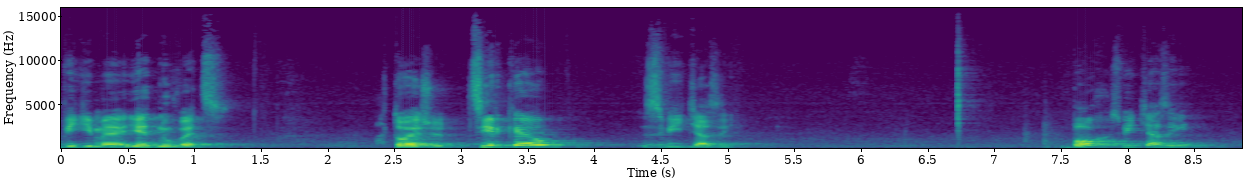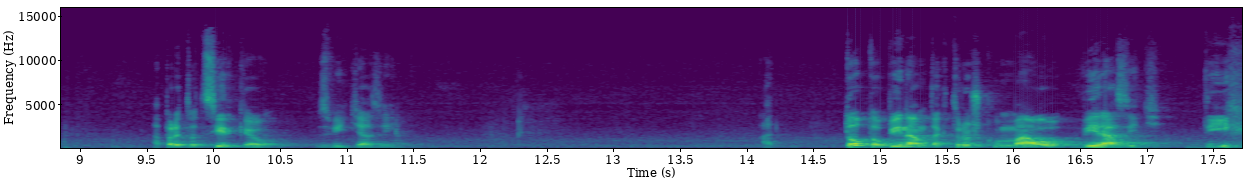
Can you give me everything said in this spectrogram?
vidíme jednu vec. A to je, že církev zvíťazí. Boh zvíťazí a preto církev zvíťazí. A toto by nám tak trošku malo vyraziť dých,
